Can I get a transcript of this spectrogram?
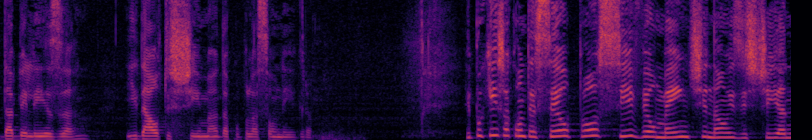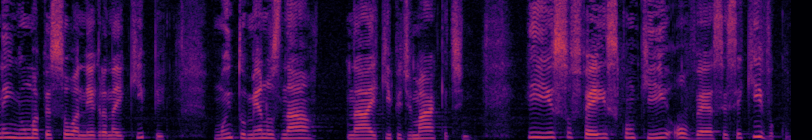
da beleza e da autoestima da população negra. E por que isso aconteceu? Possivelmente não existia nenhuma pessoa negra na equipe, muito menos na, na equipe de marketing. E isso fez com que houvesse esse equívoco,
